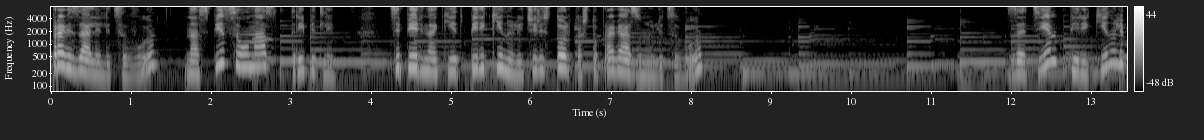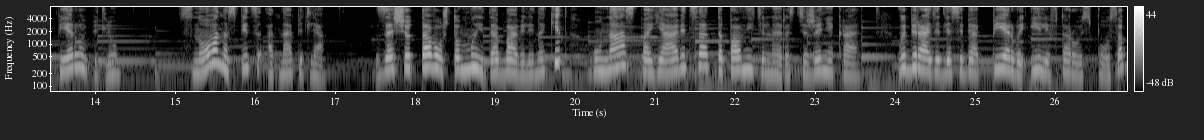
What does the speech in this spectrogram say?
провязали лицевую, на спице у нас 3 петли. Теперь накид перекинули через только что провязанную лицевую, затем перекинули первую петлю Снова на спице одна петля. За счет того, что мы добавили накид, у нас появится дополнительное растяжение края. Выбирайте для себя первый или второй способ.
